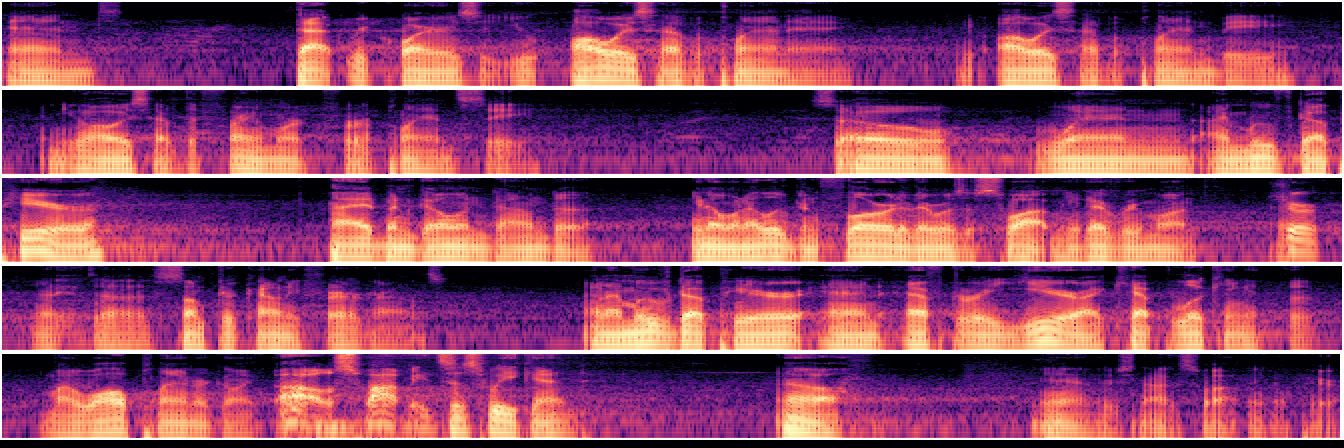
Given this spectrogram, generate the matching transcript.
and that requires that you always have a plan A, you always have a plan B, and you always have the framework for a plan C. So when I moved up here, I had been going down to, you know, when I lived in Florida, there was a swap meet every month at- at, uh, Sumter County Fairgrounds. And I moved up here, and after a year, I kept looking at the my wall planner, going, "Oh, swap meets this weekend." Oh, yeah, there's not a swap meet up here.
